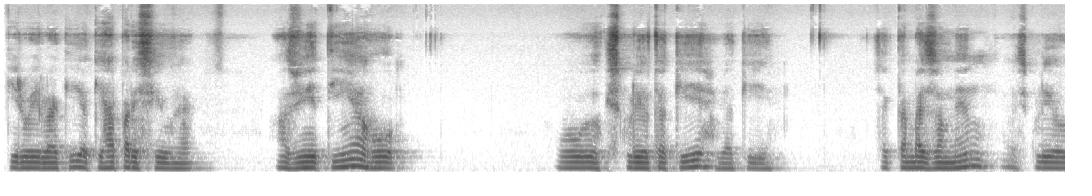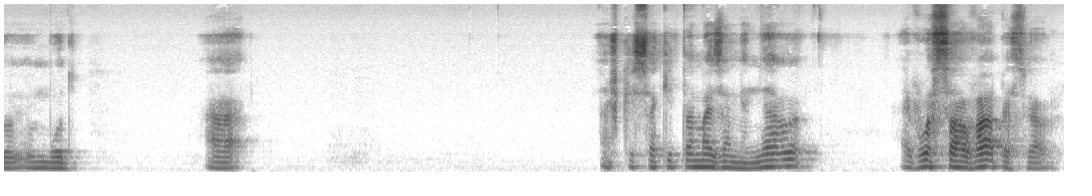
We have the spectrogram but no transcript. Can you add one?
Tirou ele aqui, aqui já apareceu, né? As vinhetinhas, vou, vou escolher outra aqui, aqui. Isso aqui tá mais ou menos. Vou escolher o, o modo. A, acho que isso aqui tá mais ou menos, né? Aí vou salvar, pessoal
